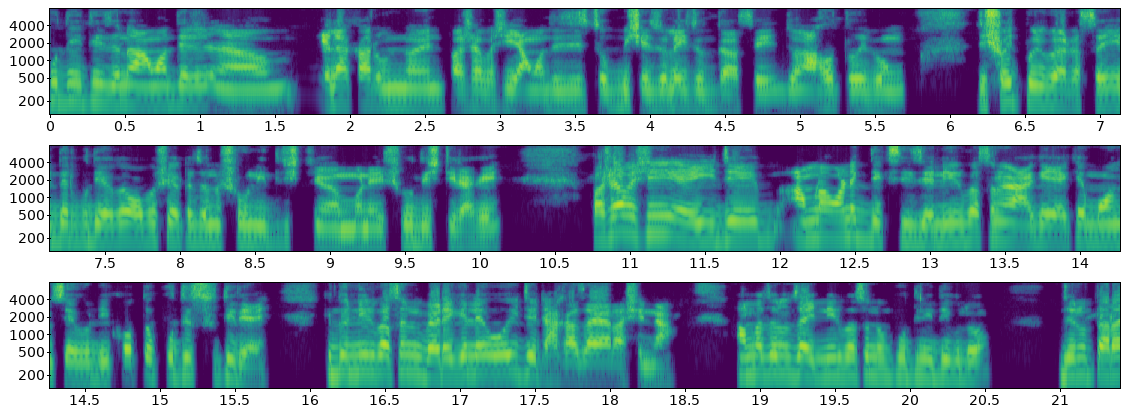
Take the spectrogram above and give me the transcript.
প্রতিনিধির জন্য আমাদের এলাকার উন্নয়ন, পাশাপাশি আমাদের যে চব্বিশে জুলাই যোদ্ধা আছে আহত এবং যে শহীদ পরিবার আছে, এদের প্রতি অবশ্যই একটা যেন সুনির্দিষ্ট মানে সুদৃষ্টি রাখে। পাশাপাশি এই যে আমরা অনেক দেখছি যে নির্বাচনের আগে একে মঞ্চে উঠি, কত প্রতিশ্রুতি দেয়। কিন্তু নির্বাচন বেড়ে গেলে ওই যে ঢাকা যায় আর আসে না। আমরা যেন যাই নির্বাচন প্রতিনিধিগুলো যেন তারা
